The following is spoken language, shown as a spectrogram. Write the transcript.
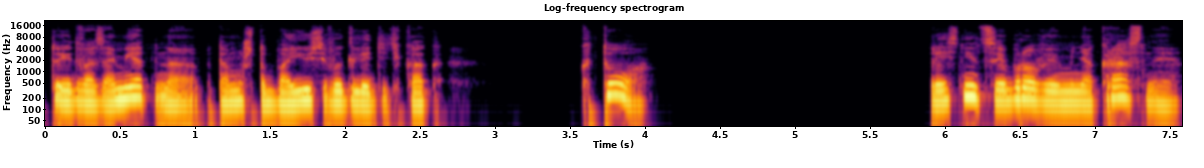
то едва заметно, потому что боюсь выглядеть как... Кто? Ресницы и брови у меня красные,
